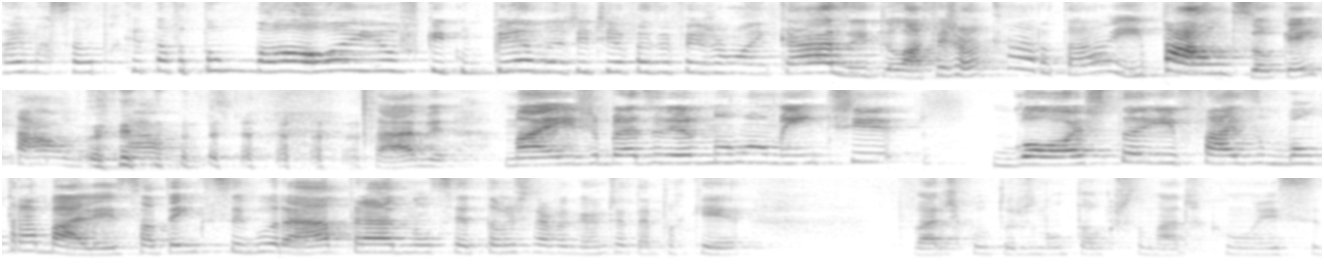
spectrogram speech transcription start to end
ai Marcela, por que tava tão mal? Aí eu fiquei com pena, a gente ia fazer feijão lá em casa. E lá feijão é caro, tá? E pounds, ok? Pounds, pounds. sabe? Mas brasileiro normalmente gosta e faz um bom trabalho. Ele só tem que segurar para não ser tão extravagante, até porque várias culturas não estão acostumadas com esse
